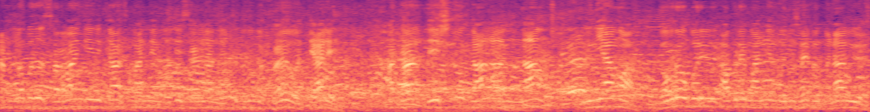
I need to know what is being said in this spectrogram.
આટલો બધો સર્વાંગી વિકાસ માન્ય મોદી સાહેબના નેતૃત્વમાં થયો, ત્યારે આખા દેશનું નામ દુનિયામાં ગૌરવભર્યું આપણે માન્ય મોદી સાહેબે બનાવ્યું.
